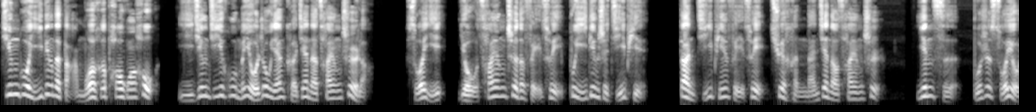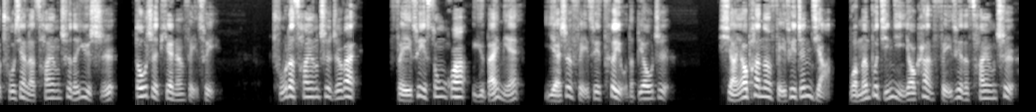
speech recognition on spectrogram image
经过一定的打磨和抛光后，已经几乎没有肉眼可见的苍蝇翅了。所以，有苍蝇翅的翡翠不一定是极品，但极品翡翠却很难见到苍蝇翅。因此，不是所有出现了苍蝇翅的玉石都是天然翡翠。除了苍蝇翅之外，翡翠松花与白棉也是翡翠特有的标志。想要判断翡翠真假，我们不仅仅要看翡翠的苍蝇翅，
